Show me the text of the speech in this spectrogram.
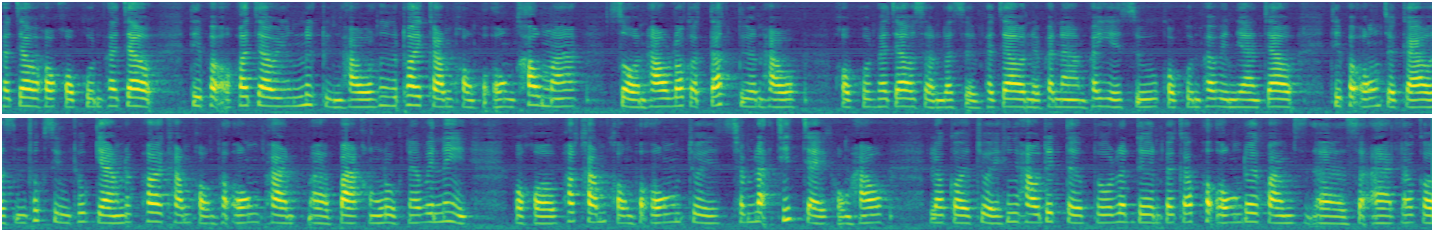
พระเจ้าเฮาขอบคุณพระเจ้า ที่พระพระเจ้ายังนึกถึงเฮาคือถ้อยคำของพระองค์เข้ามา สอนเฮาแล้วก็ตักเตือนเฮา อบคุณพระเจ้าสรรเสริญพระเจ้าในพระนามพระเยซู ขอบคุณพระวิญญาณเจ้า ที่พระองค์จะกล่าวทุกสิ่งทุกอย่างด้วยถ้อยคำของพระองค์ผ่านปากของลูกในวันนี้ก็ขอพระคำของพระองค์ช่วยชำระจิตใจของเฮาแล้วก็ช่วยให้เฮาได้เติบโตและเดินไปกับพระองค์ด้วยความสะอาดแล้วก็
